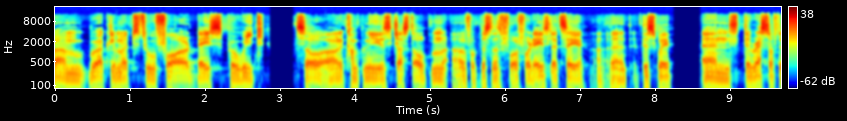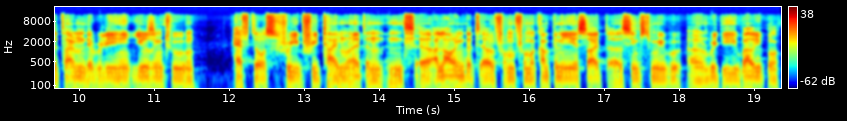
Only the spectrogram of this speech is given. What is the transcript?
um, work limit to four days per week. So uh, the company is just open uh, for business for four days, let's say this way, and the rest of the time they're really using to have those free free time, right? And and uh, allowing that uh, from from a company side uh, seems to me uh, really valuable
